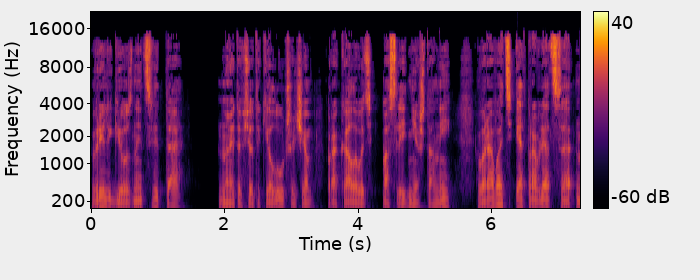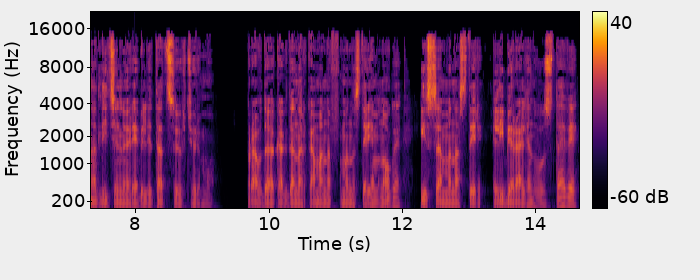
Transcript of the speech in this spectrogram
в религиозные цвета, но это все-таки лучше, чем прокалывать последние штаны, воровать и отправляться на длительную реабилитацию в тюрьму. Правда, когда наркоманов в монастыре много, и сам монастырь либерален в уставе,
